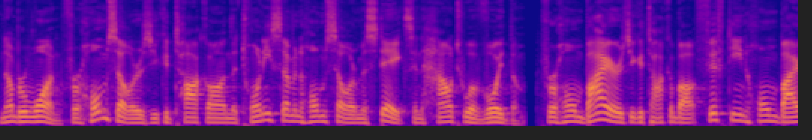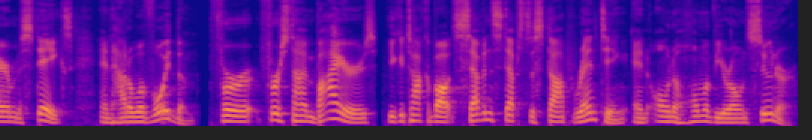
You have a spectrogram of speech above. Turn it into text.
Number one, for home sellers, you could talk on the 27 home seller mistakes and how to avoid them. For home buyers, you could talk about 15 home buyer mistakes and how to avoid them. For first time buyers, you could talk about seven steps to stop renting and own a home of your own sooner.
